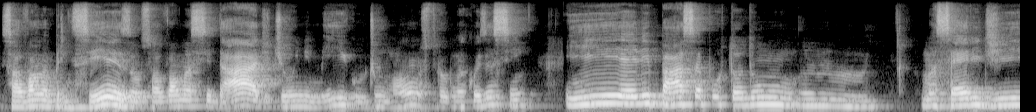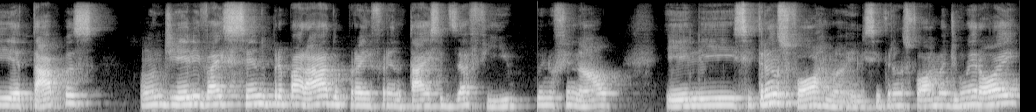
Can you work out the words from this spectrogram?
salvar uma princesa ou salvar uma cidade de um inimigo, de um monstro, alguma coisa assim e ele passa por toda um, um, uma série de etapas onde ele vai sendo preparado para enfrentar esse desafio e no final ele se transforma, ele se transforma de um herói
